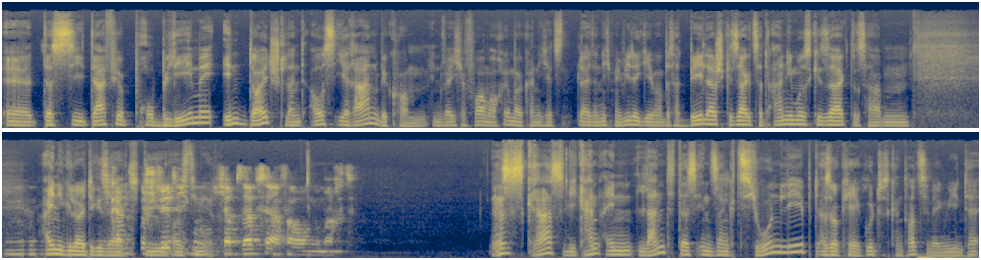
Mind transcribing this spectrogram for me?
äh, dass sie dafür Probleme in Deutschland aus Iran bekommen. In welcher Form auch immer, kann ich jetzt leider nicht mehr wiedergeben, aber das hat Belasch gesagt, das hat Animus gesagt, das haben mhm. einige Leute gesagt. Ich kann es bestätigen, ich habe selbst Erfahrungen gemacht. Das ist krass. Wie kann ein Land, das in Sanktionen lebt, also okay, gut, das kann trotzdem irgendwie äh,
